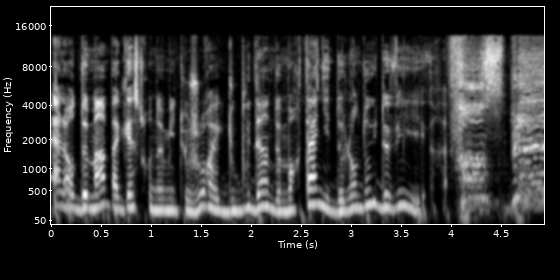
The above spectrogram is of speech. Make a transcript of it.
Alors demain, bah, gastronomie toujours avec du boudin de Mortagne et de l'andouille de Vire. France Bleu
